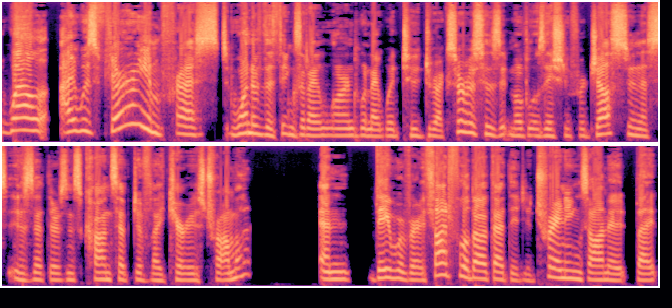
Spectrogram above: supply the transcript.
Well, I was very impressed. One of the things that I learned when I went to direct services at Mobilization for Justice is that there's this concept of vicarious trauma. And they were very thoughtful about that. They did trainings on it. But,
